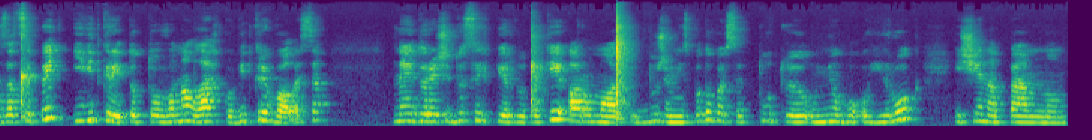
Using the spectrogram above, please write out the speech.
зацепити і відкрити. Тобто вона легко відкривалася. В неї, до речі, до сих пір тут такий аромат дуже мені сподобався. Тут е, у нього огірок і ще, напевно,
